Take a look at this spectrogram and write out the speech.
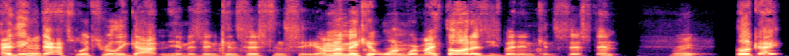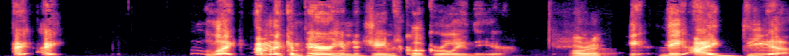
I think Okay. that's what's really gotten him is inconsistency. I'm gonna make it one word. My thought is he's been inconsistent. Right. Look, I, I, I like. I'm gonna compare him to James Cook early in the year. All right. the- the idea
